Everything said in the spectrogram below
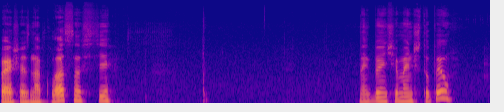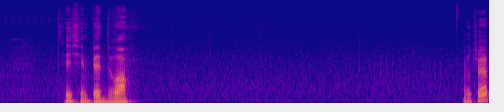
Перший знак класності. Ну, Якби він ще менш тупив. Цей 752. Нічого.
